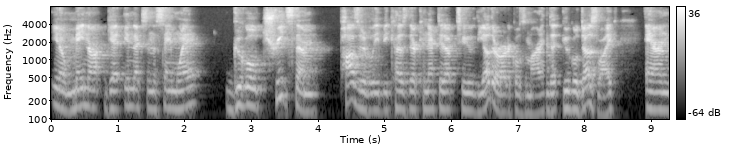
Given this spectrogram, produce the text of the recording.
you know, may not get indexed in the same way, Google treats them positively because they're connected up to the other articles of mine that Google does like, and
